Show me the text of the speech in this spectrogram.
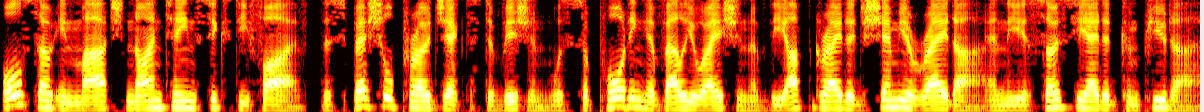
Also in March 1965, the Special Projects Division was supporting evaluation of the upgraded Shemya radar and the associated computer,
